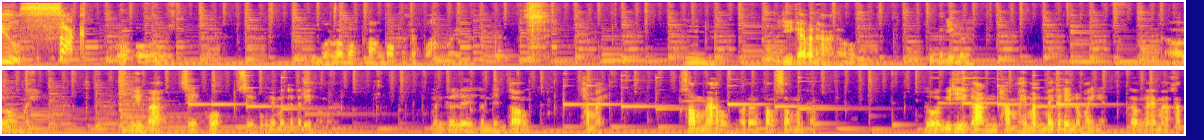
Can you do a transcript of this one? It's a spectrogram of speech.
You suck! โอ้โอ้ดูเหมือนว่าบล็อกบางบล็อกมันจะขวางไว้นะอืมวิธีแก้ปัญหานะครับผมทุบมันทิ้งไปเลย แล้วลองใหม่คือเห็นปะเศษพวกเศษพวกนี้มันจะกระเด็นออกมา มันก็เลยจำเป็นต้องทำใหม่ ซ่อมนะครับผม เราจะต้องซ่อมมันก่อน โดยวิธีการทำให้มันไม่กระเด็นออกมาอย่างเงี้ยก็ง่ายมากครับ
